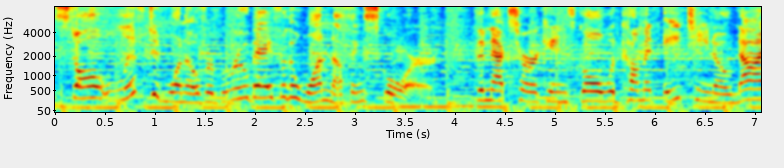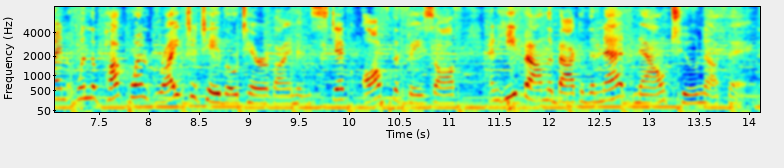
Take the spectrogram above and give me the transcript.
Staal lifted one over Berube for the 1-0 score. The next Hurricanes goal would come at 1809 when the puck went right to Teuvo Teravainen's stick off the faceoff and he found the back of the net now 2 0.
